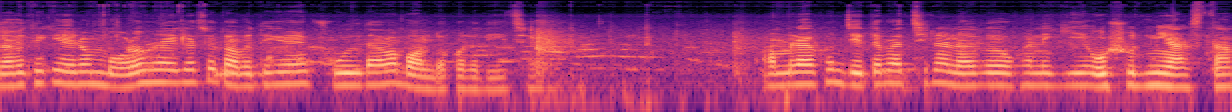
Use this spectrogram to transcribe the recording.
যবে থেকে এরম বড় হয়ে গেছে, তবে থেকে ফুল দেওয়া বন্ধ করে দিয়েছে। আমরা এখন যেতে পারছি না, নয়তো ওখানে গিয়ে ওষুধ নিয়ে আসতাম,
